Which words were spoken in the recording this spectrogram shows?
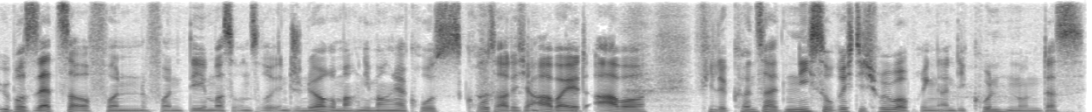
Übersetzer von, von dem, was unsere Ingenieure machen. Die machen ja groß, großartige Arbeit, aber viele können es halt nicht so richtig rüberbringen an die Kunden und das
